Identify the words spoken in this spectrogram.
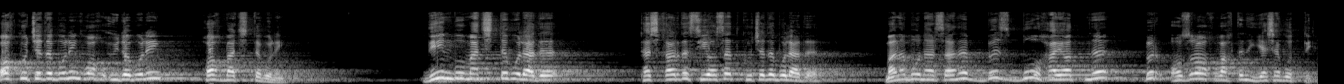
Xoh ko'chada bo'ling xoh uyda bo'ling xoh masjidda bo'ling. Din bu masjidda bo'ladi tashqarida siyosat ko'chada bo'ladi. Mana bu narsani biz bu hayotni bir ozroq vaqtini yashab o'tdik.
